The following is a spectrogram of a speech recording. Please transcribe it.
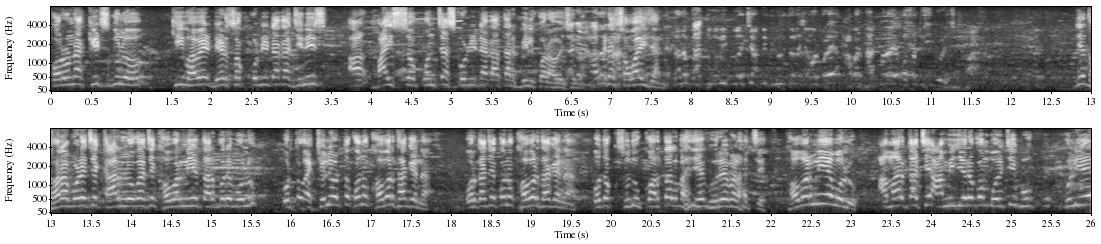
করোনা কিটসগুলো কীভাবে দেড়শো কোটি টাকা জিনিস আর বাইশশো পঞ্চাশ কোটি টাকা তার বিল করা হয়েছিল। এটা সবাই জানে। যে ধরা পড়েছে কার লোক আছে খবর নিয়ে তারপরে বলুক। ওর তো অ্যাকচুয়ালি ওর তো কোনো খবর থাকে না। ওর কাছে কোনো খবর থাকে না। ও তো শুধু করতাল বাজিয়ে ঘুরে বেড়াচ্ছে। খবর নিয়ে বলুক আমার কাছে আমি যেরকম বলছি বুক ফুলিয়ে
